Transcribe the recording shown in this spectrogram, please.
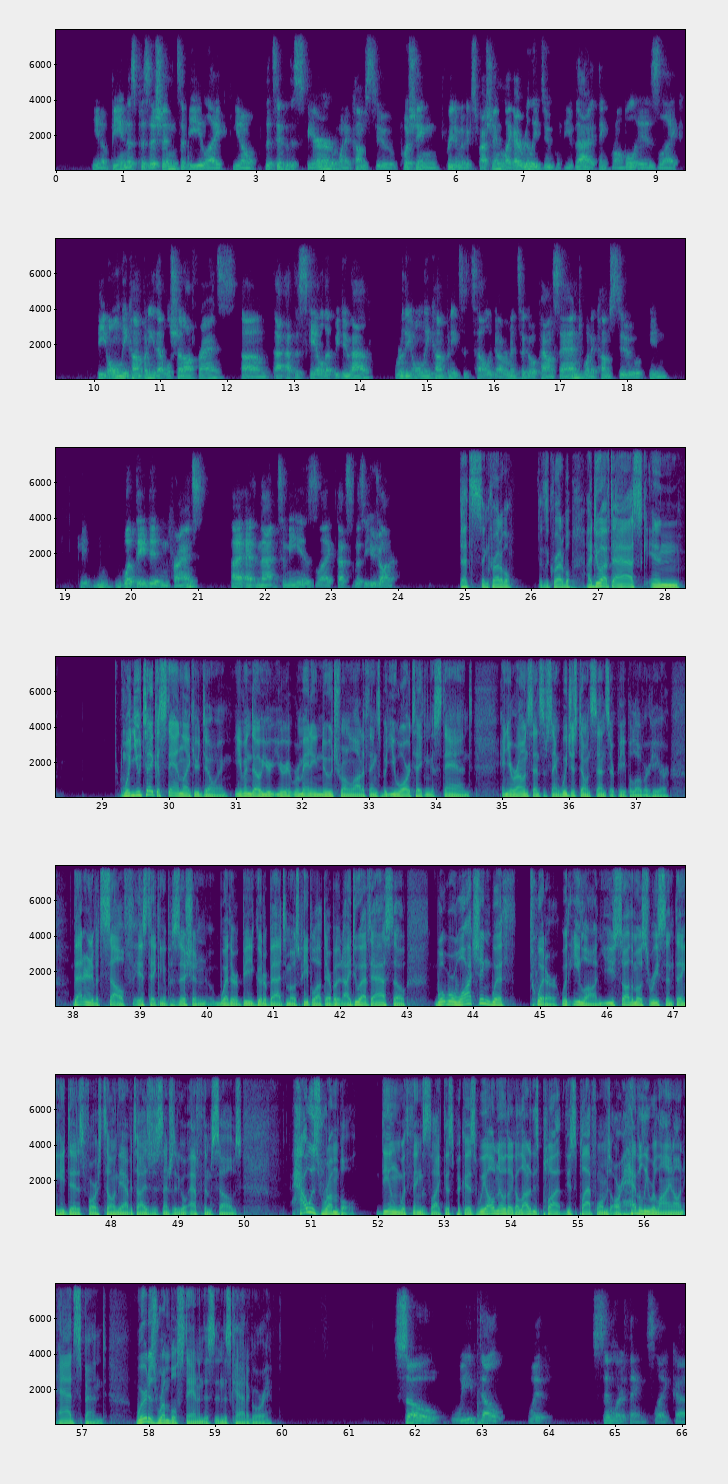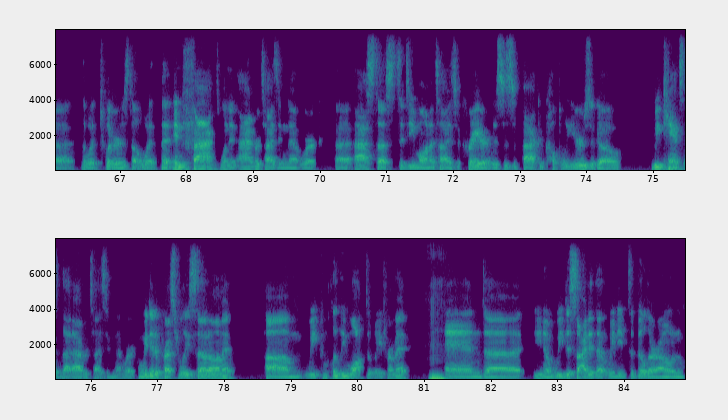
you know be in this position to be like you know the tip of the spear when it comes to pushing freedom of expression. Like i really do believe that. I think rumble is like the only company that will shut off france um, at, at the scale that we do have. We're the only company to tell the government to go pound sand when it comes to in, in what they did in france. Uh, and that to me is like that's that's a huge honor. That's incredible. That's incredible. I do have to ask in when you take a stand like you're doing, even though you're you're remaining neutral on a lot of things, but you are taking a stand in your own sense of saying we just don't censor people over here. That in of itself is taking a position, whether it be good or bad to most people out there. But I do have to ask though, what we're watching with Twitter with Elon, you saw the most recent thing he did as far as telling the advertisers essentially to go f themselves. How is Rumble dealing with things like this? Because we all know like a lot of these plat these platforms are heavily reliant on ad spend. Where does Rumble stand in this in this category? So we've dealt with similar things like uh, what Twitter has dealt with. That in fact, when an advertising network uh, asked us to demonetize a creator, this is back a couple of years ago. we canceled that advertising network and we did a press release out on it. Um, we completely walked away from it. Mhm. And, uh, you know, we decided that we need to build our own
